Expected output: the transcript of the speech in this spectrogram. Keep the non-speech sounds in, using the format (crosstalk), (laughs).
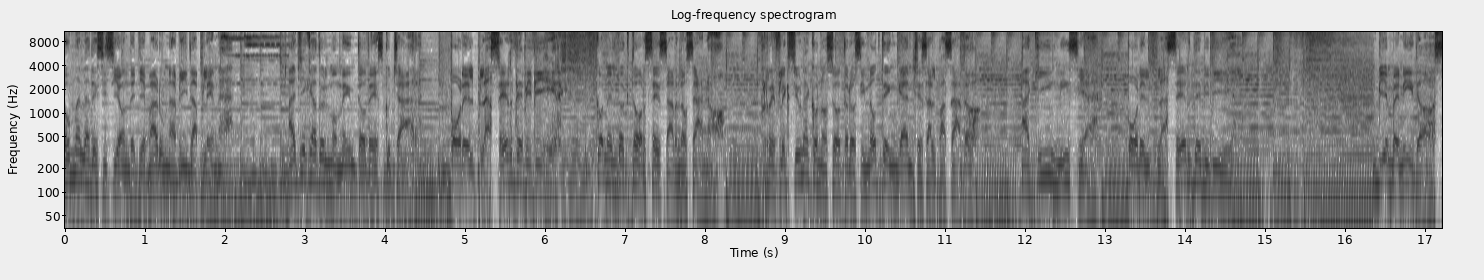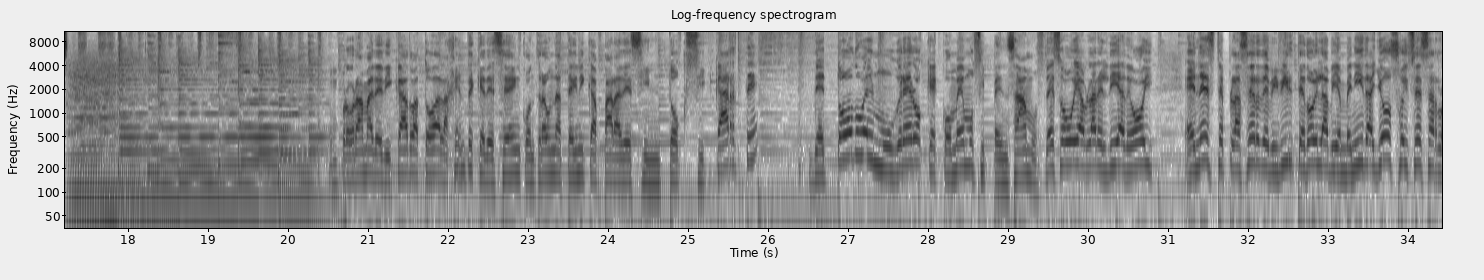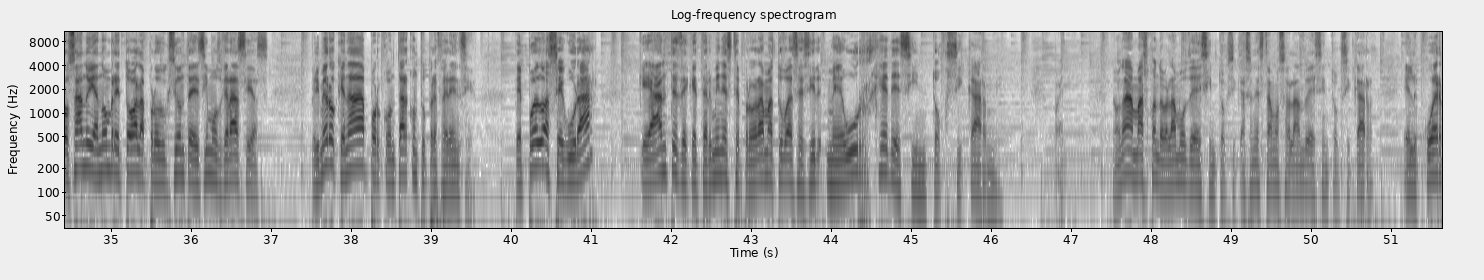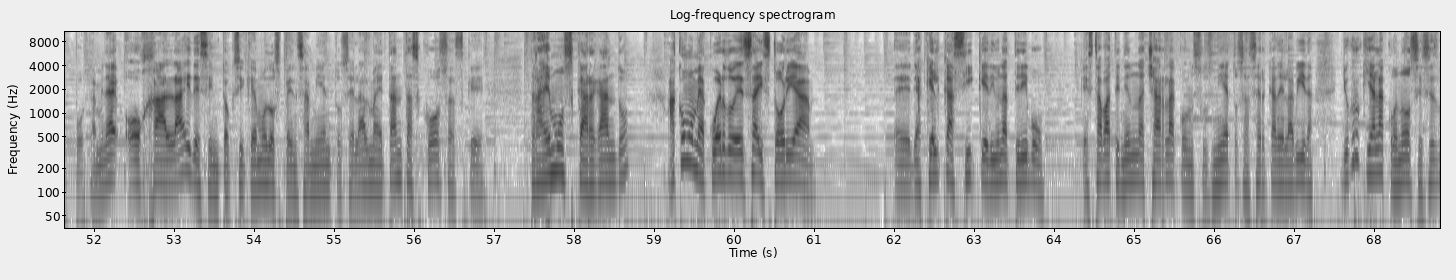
toma la decisión de llevar una vida plena. Ha llegado el momento de escuchar Por el placer de vivir con el doctor César Lozano. Reflexiona con nosotros y no te enganches al pasado. Aquí inicia Por el placer de vivir. Bienvenidos. Un programa dedicado a toda la gente que desea encontrar una técnica para desintoxicarte de todo el mugrero que comemos y pensamos. De eso voy a hablar el día de hoy. En este placer de vivir te doy la bienvenida. Yo soy César Lozano y a nombre de toda la producción te decimos gracias. Primero que nada por contar con tu preferencia. Te puedo asegurar que antes de que termine este programa tú vas a decir, me urge desintoxicarme. No nada más cuando hablamos de desintoxicación estamos hablando de desintoxicar el cuerpo. También hay, ojalá y desintoxiquemos los pensamientos, el alma de tantas cosas que traemos cargando. Ah, como me acuerdo de esa historia eh, de aquel cacique de una tribu que estaba teniendo una charla con sus nietos acerca de la vida. Yo creo que ya la conoces, es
